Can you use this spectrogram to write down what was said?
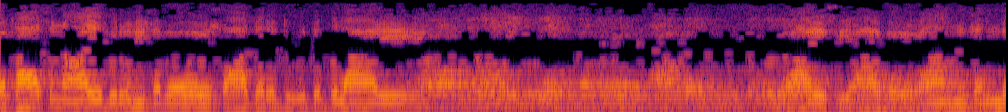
कथा सुनाए गुरु ही सब, सादर दूत बुलाए। राय सियावर रामचंद्र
